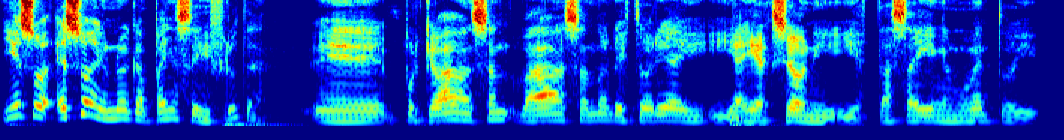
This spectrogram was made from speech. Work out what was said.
Y eso, eso en una campaña se disfruta. Eh, porque va avanzando, va avanzando en la historia y, hay acción y, y, estás ahí en el momento y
